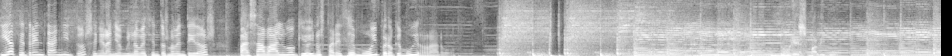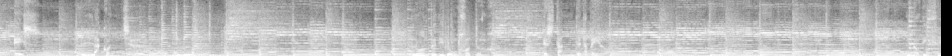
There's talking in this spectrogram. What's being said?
Y hace 30 añitos, en el año 1992, pasaba algo que hoy nos parece muy, pero que muy raro. No es Malibú. Es la concha. No han pedido un hot dog. Están de tapeo. No dicen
